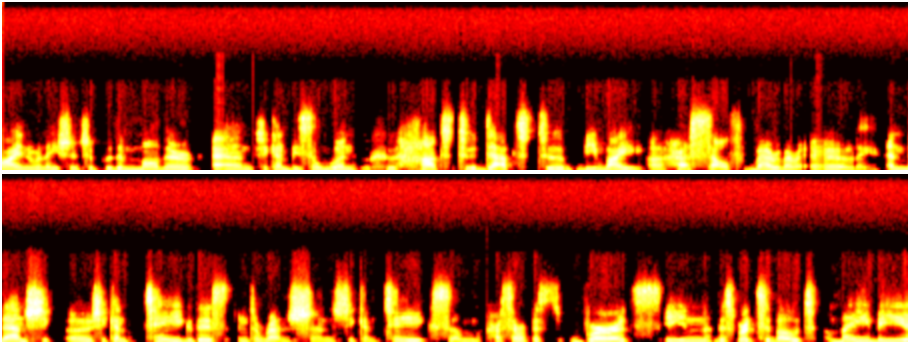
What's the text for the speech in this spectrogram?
unsatisfying relationship with the mother, and she can be someone who had to adapt to be by uh, herself very very early, and then she uh, she can take this intervention. She can take some her therapist's words in this words about maybe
